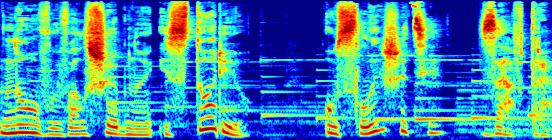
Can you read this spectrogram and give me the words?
Новую волшебную историю услышите завтра.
